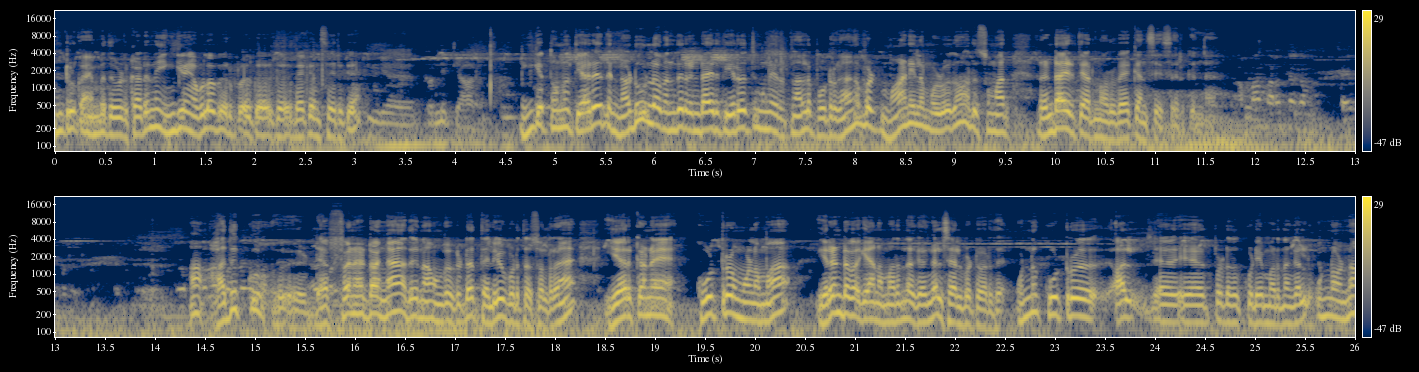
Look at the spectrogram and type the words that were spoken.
இன்ட்ருக்கு ஐம்பது விழுக்காடுன்னு இங்கேயும் எவ்வளோ பேர் வேகன்சி இருக்குது இங்கே தொண்ணூற்றி ஆறு இங்கே தொண்ணூற்றி ஆறு இது நடுவில் வந்து ரெண்டாயிரத்தி இருபத்தி மூணு இருபத்தி நாலில் போட்டிருக்காங்க. பட் மாநிலம் முழுவதும் அது சுமார் ரெண்டாயிரத்தி அறநூறு வேகன்சிஸ் இருக்குங்க. ஆ அதுக்கும் டெஃபினட்டாங்க அது நான் உங்ககிட்ட தெளிவுபடுத்த சொல்கிறேன் ஏற்கனவே கூட்டுறவு மூலமாக இரண்டு வகையான மருந்தகங்கள் செயல்பட்டு வருது. ஒன்று கூற்று ஆல் ஏற்படக்கூடிய மருந்தகங்கள் இன்னொன்று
